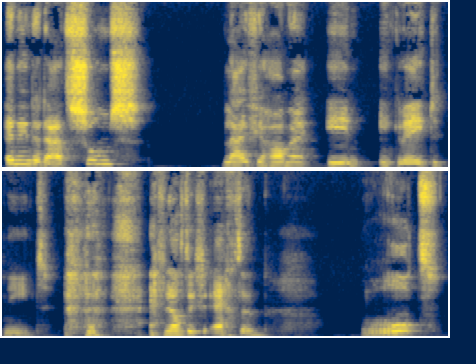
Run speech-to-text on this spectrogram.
En inderdaad, soms blijf je hangen in ik weet het niet. en dat is echt een rot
